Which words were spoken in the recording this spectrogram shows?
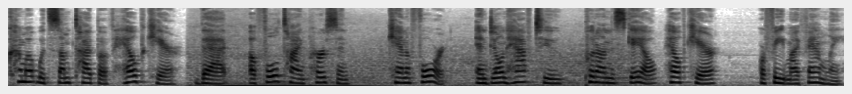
come up with some type of health care that a full-time person can afford and don't have to put on the scale health care or feed my family.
